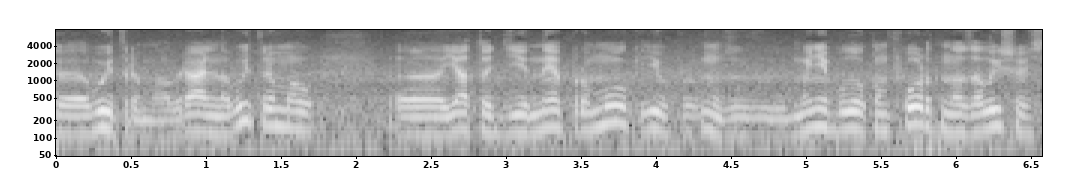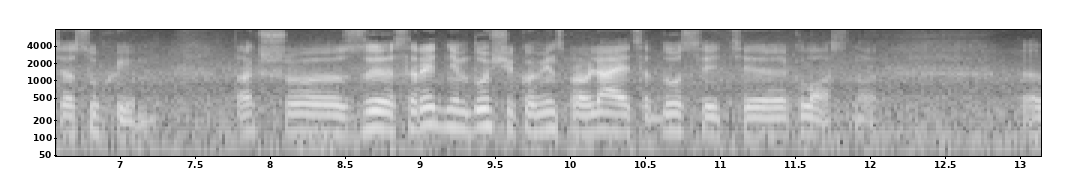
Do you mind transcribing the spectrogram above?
витримав, реально витримав. Я тоді не промок і ну, мені було комфортно, залишився сухим. Так що з середнім дощиком він справляється досить е, класно. Е,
